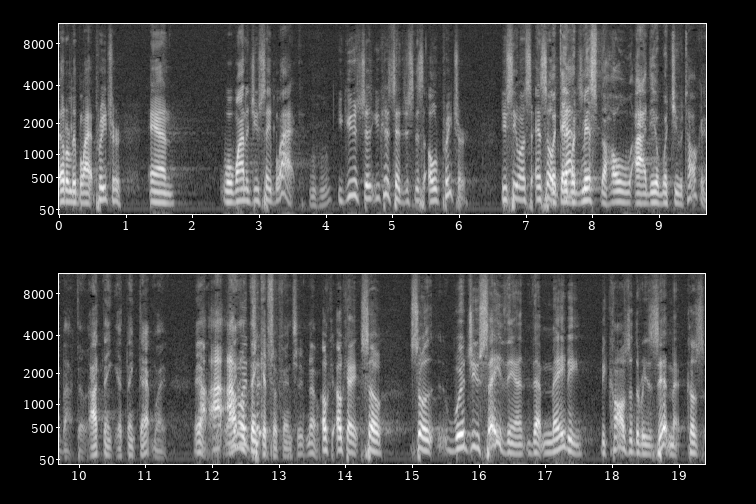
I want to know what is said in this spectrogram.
elderly black preacher, and well, why did you say black? Mm-hmm. You could just you could have said just this old preacher. Do you see what I'm saying? And so but they would miss the whole idea of what you were talking about, though. I think I think that way. Yeah, I- I don't think too. it's offensive. No. Okay, okay. So, so would you say then that maybe because of the resentment, because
